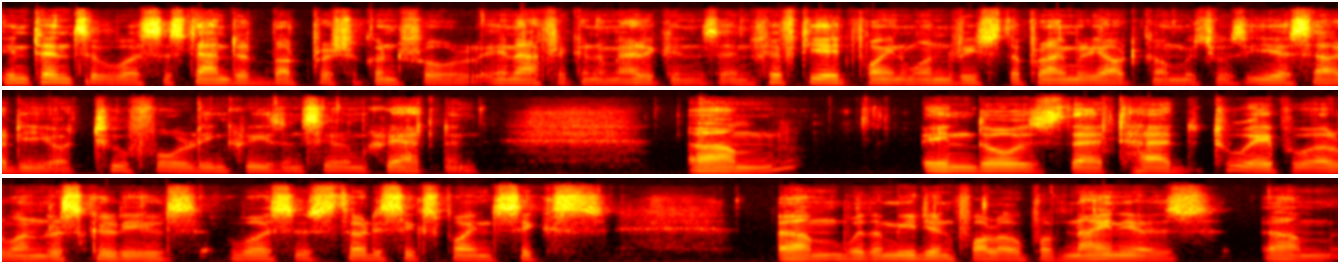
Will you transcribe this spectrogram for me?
intensive versus standard blood pressure control in African Americans. And 58.1 reached the primary outcome, which was ESRD or two-fold increase in serum creatinine. Um, in those that had two APOL1 risk alleles versus 36.6 um, with a median follow-up of nine years um,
